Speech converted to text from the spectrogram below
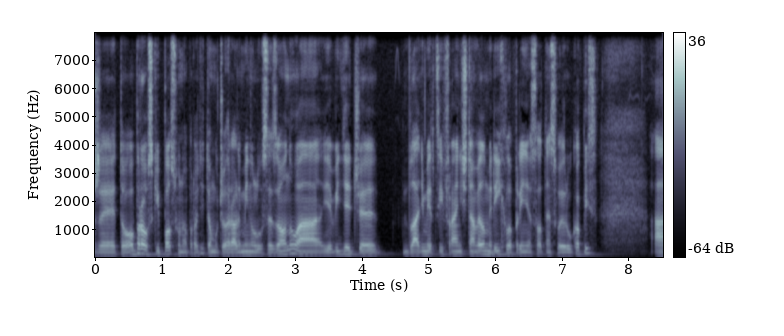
že je to obrovský posun oproti tomu, čo hrali minulú sezónu a je vidieť, že Vladimír Cifranič tam veľmi rýchlo priniesol ten svoj rukopis a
